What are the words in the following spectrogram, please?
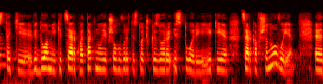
постаті відомі, які церква, так ну якщо говорити з точки зору історії, які церква вшановує, е,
